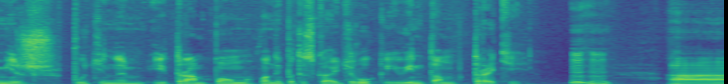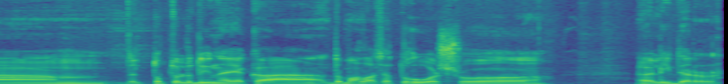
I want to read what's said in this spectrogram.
між Путіним і Трампом, вони потискають руки, і він там третій. А, тобто людина, яка домоглася того, що е, лідер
